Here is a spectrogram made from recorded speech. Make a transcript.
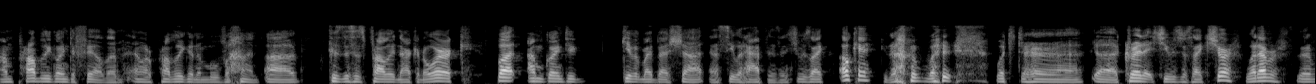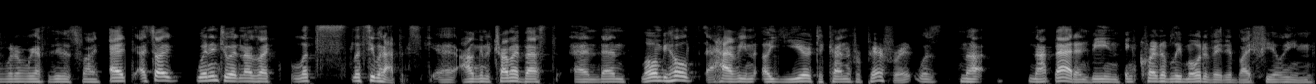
I'm probably going to fail them and we're probably going to move on uh, because this is probably not going to work. But I'm going to give it my best shot and see what happens. And she was like, okay, you know, but much to her uh, uh, credit, she was just like, sure, whatever, whatever we have to do is fine. And so I went into it and I was like, let's let's see what happens. Uh, I'm to try my best. And then lo and behold, having a year to kind of prepare for it was not not bad and being incredibly motivated by feeling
